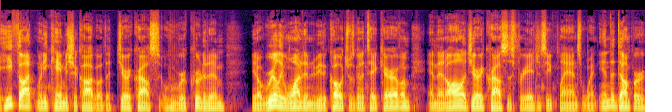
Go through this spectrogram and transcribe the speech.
he thought when he came to Chicago that Jerry Krause, who recruited him, you know, really wanted him to be the coach, was going to take care of him. And then all of Jerry Krause's free agency plans went in the dumper,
